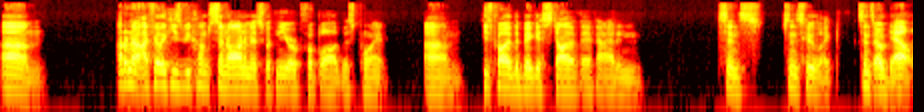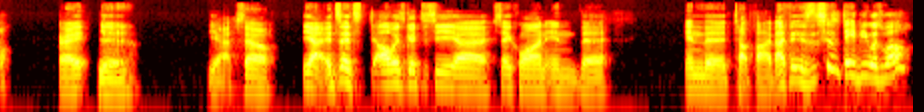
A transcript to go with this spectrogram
um, I don't know. I feel like he's become synonymous with New York football at this point. Um, he's probably the biggest star that they've had in since since who like since Odell, right? Yeah. Yeah. So yeah, it's it's always good to see uh Saquon in the in the top five. I think is this his debut as well?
